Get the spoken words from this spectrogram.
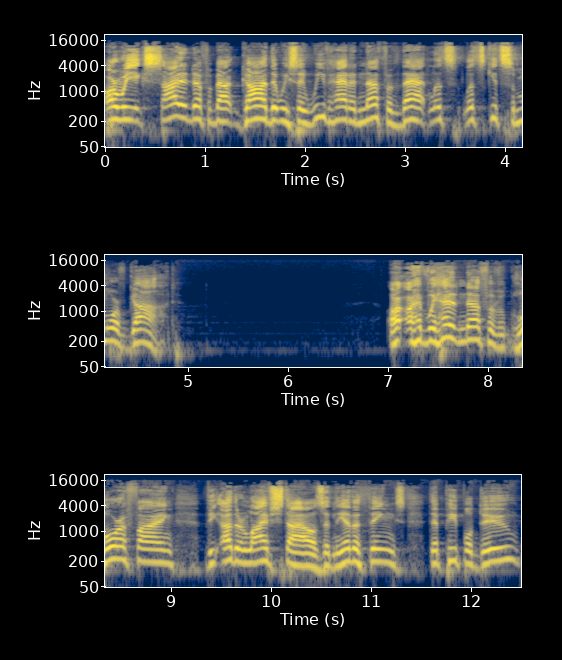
Are we excited enough about God that we say, we've had enough of that? Let's, let's get some more of God. Or, or have we had enough of glorifying the other lifestyles and the other things that people do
